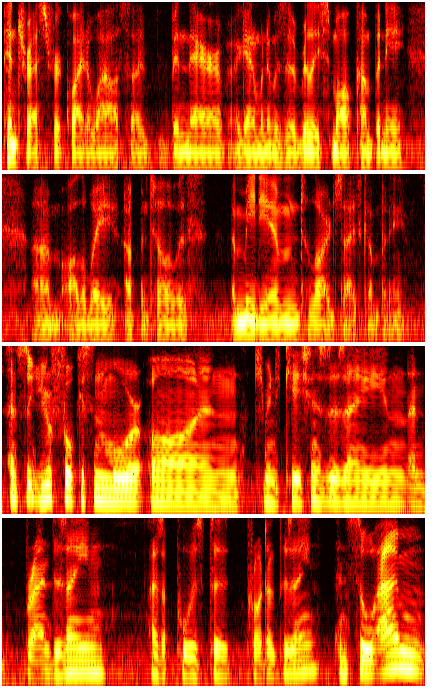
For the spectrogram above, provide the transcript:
Pinterest for quite a while. So I've been there again when it was a really small company, um, all the way up until it was a medium to large size company. And so you're focusing more on communications design and brand design as opposed to product design. And so I'm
